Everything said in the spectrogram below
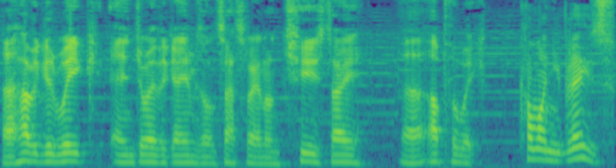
Uh, have a good week. Enjoy the games on Saturday and on Tuesday. Uh, up the week. Come on, you Blues.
